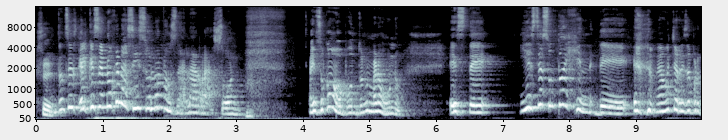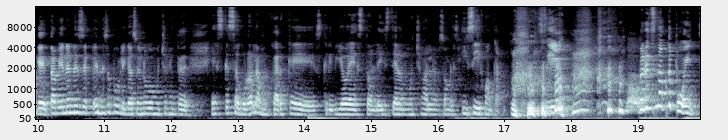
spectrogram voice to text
Sí. Entonces, el que se enojen así solo nos da la razón. Eso como punto número uno. Este, y este asunto de... me da mucha risa porque también en, ese- en esa publicación hubo mucha gente de, es que seguro la mujer que escribió esto le hicieron mucho a los hombres. Y sí, Juan Carlos. Sí. Pero it's not the point.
